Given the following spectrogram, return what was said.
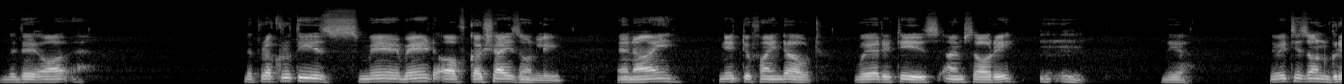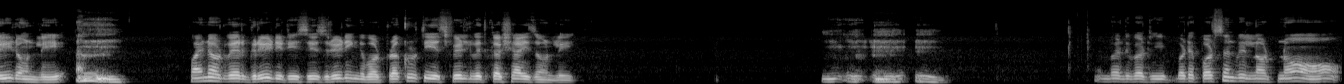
They are uh, the prakriti is made of kashais only and i need to find out where it is. I'm sorry. Yeah. It is on greed only Find out where greed it is. He is reading about Prakriti is filled with kashais only. but, but, but a person will not know.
